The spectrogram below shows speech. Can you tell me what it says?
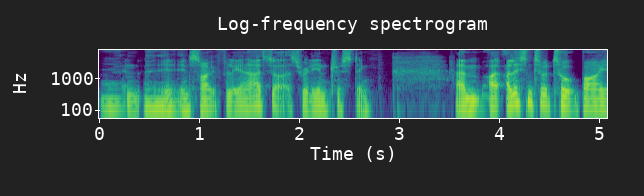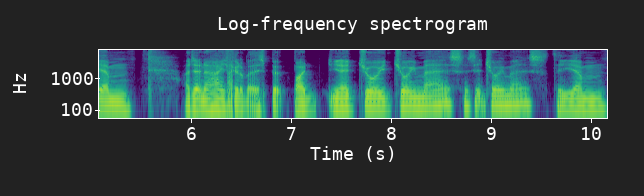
and i- Mm. insightfully, and I thought that's really interesting. Um, I, I listened to a talk by um, I don't know how you feel about this, but by you know Joy Joy Mayers, is it Joy Mayers, the um,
